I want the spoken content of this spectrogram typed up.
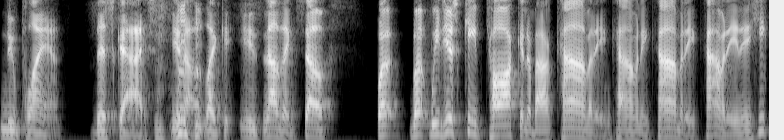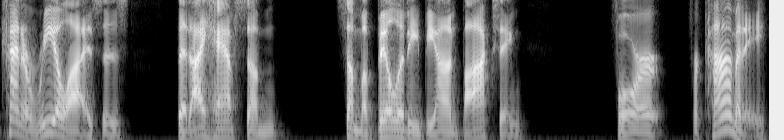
new plan. This guy's, you know, like he's nothing. So, but but we just keep talking about comedy and comedy, comedy, comedy, and he kind of realizes that I have some some ability beyond boxing for for comedy,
